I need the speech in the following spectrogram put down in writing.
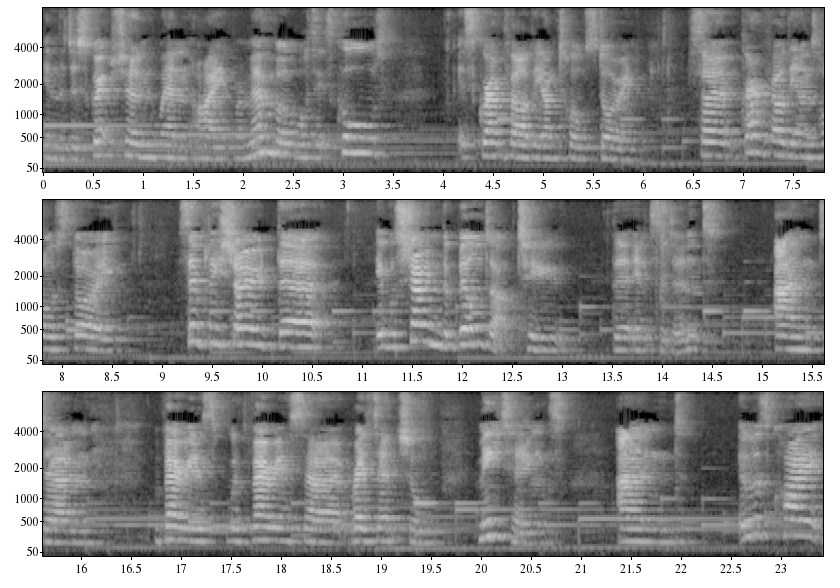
in the description when I remember what it's called. It's Grenfell the Untold Story. So Grenfell the Untold Story simply showed the it was showing the build up to the incident and um, various with various uh, residential meetings and it was quite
